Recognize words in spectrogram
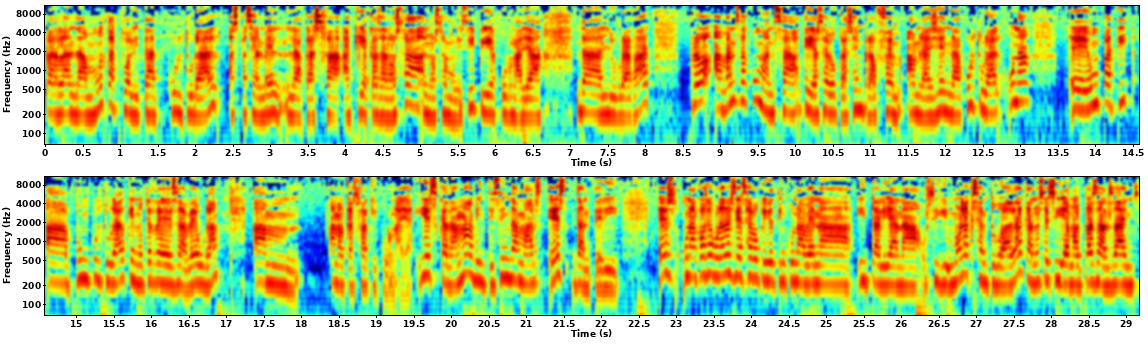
parlant de molta actualitat cultural, especialment la que es fa aquí a casa nostra, al nostre municipi, a Cornellà de Llobregat, però abans de començar, que ja sabeu que sempre ho fem amb l'agenda cultural, una, eh, un petit eh, punt cultural que no té res a veure amb, amb el que es fa aquí a Cornellà. I és que demà, 25 de març, és Dantedí. És una cosa, vosaltres ja sabeu que jo tinc una vena italiana, o sigui, molt accentuada, que no sé si amb el pas dels anys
